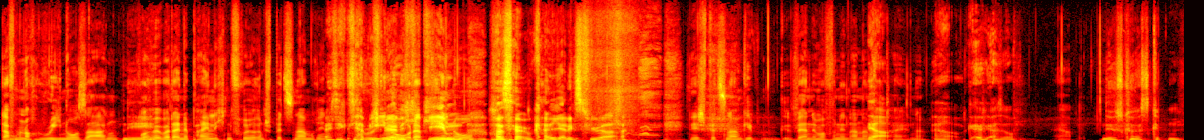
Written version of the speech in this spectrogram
Darf man noch Reno sagen? Nee. Wollen wir über deine peinlichen früheren Spitznamen reden? Äh, Die ich Reno mir ja nicht oder gegeben. Pino? Was, kann ich ja nichts für. Nee, Spitznamen gibt, werden immer von den anderen Ja. verteilt. Ne? ja, also. Ja. Nee, das können wir skippen.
